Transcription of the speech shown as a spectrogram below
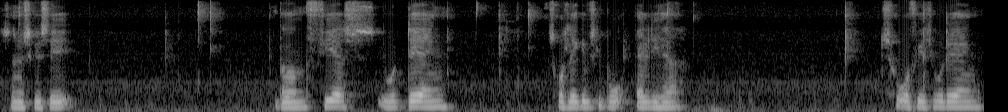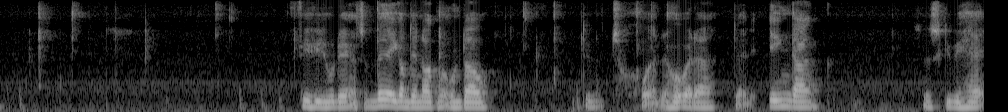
Så nu skal vi se. Bum, 80 i vurdering. Jeg tror slet ikke, at vi skal bruge alle de her. 82 i vurdering. 84 i vurdering. Så ved jeg ikke, om det er nok med Undav. Det tror jeg, det håber jeg, det er. Det er det ikke engang. Så skal vi have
